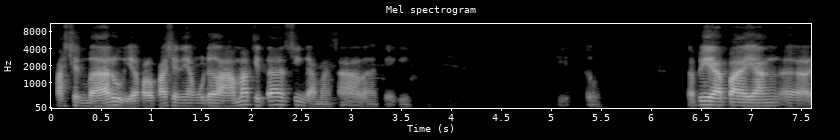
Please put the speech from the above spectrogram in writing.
pasien baru ya. Kalau pasien yang udah lama kita sih nggak masalah kayak gitu. Gitu. Tapi apa yang uh,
